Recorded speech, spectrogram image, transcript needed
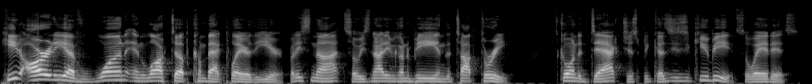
he'd already have won and locked up comeback player of the year, but he's not, so he's not even going to be in the top three. It's going to Dak just because he's a QB. It's the way it is.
